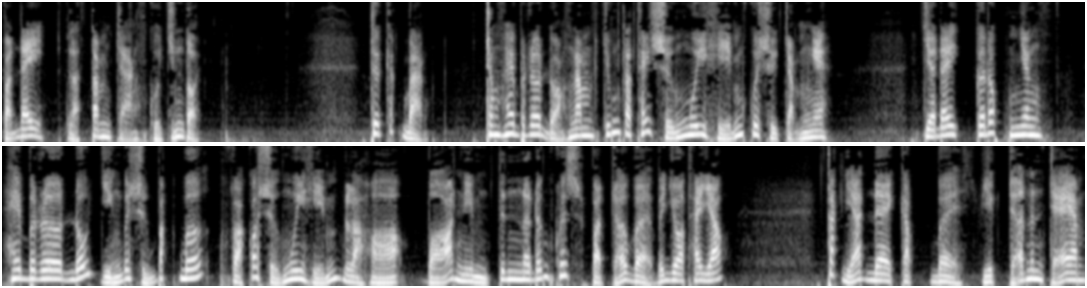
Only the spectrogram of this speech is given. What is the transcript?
Và đây là tâm trạng của chính tôi. Thưa các bạn, trong Hebrew đoạn 5 chúng ta thấy sự nguy hiểm của sự chậm nghe. Giờ đây, cơ đốc nhân Hebrew đối diện với sự bắt bớ và có sự nguy hiểm là họ bỏ niềm tin nơi đấng Christ và trở về với do thái giáo. Tác giả đề cập về việc trở nên trẻ em,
